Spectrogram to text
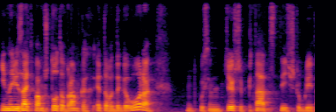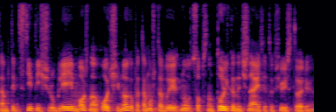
и навязать вам что-то в рамках этого договора, ну, допустим, тех же 15 тысяч рублей, там 30 тысяч рублей можно очень много, потому что вы, ну, собственно, только начинаете эту всю историю.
